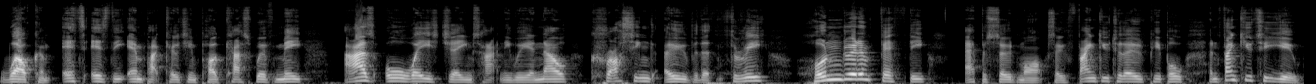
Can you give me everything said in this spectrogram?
welcome. It is the Impact Coaching Podcast with me, as always, James Hackney. We are now crossing over the 350 episode mark. So thank you to those people and thank you to you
